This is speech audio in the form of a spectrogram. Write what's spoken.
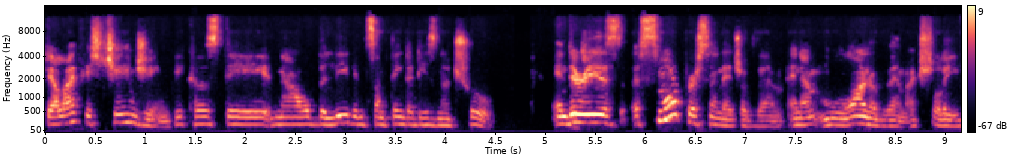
their life is changing because they now believe in something that is not true. And there is a small percentage of them and i'm one of them actually.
